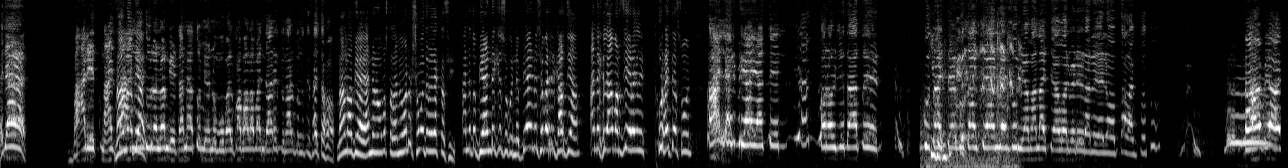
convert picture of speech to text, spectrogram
এই যে! বাড়িত নাই না, না, বিয়াই। দূরে লঙ্গি টানা তুমি এনো মোবাইল কভালো হ না অবস্থা আমি অনেক সময় ধরে দেখতাছি। আইনে তো বিয়াইন্ডে কিছু করি না। বিয়াইন হইছে বাড়ির গার্জিয়ান আইনে খেলে আমার যে এরা গেলে থুরাইতে শুন। আল্লাহর বিয়াই আছেন বিয়ান সরলসিদা আছেন। গুতাইতে গুতাইতে আল্লাহর বুড়িয়া বালাইছে আমার বেড়েটা রে রব চালাকছো তুই না বিয়াই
